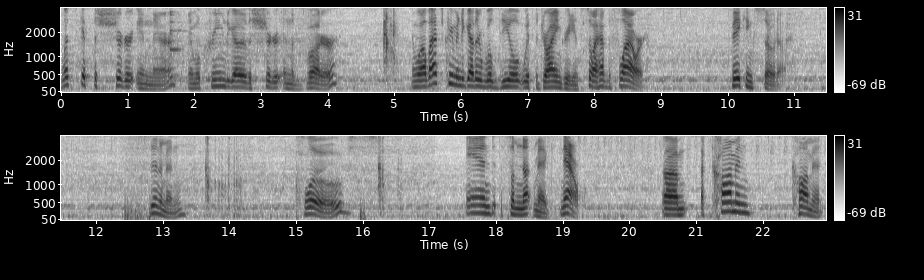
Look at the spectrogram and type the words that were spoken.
Let's get the sugar in there and we'll cream together the sugar and the butter. And while that's creaming together, we'll deal with the dry ingredients. So I have the flour, baking soda, cinnamon, cloves, and some nutmeg. Now, um, a common comment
